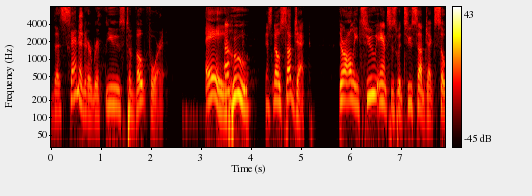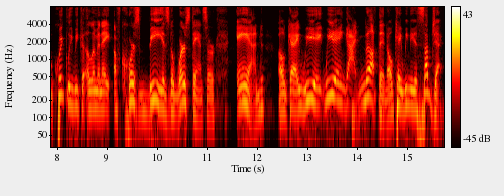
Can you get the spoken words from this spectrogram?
The senator refused to vote for it. A, Oh. who is no subject. There are only two answers with two subjects. So quickly we could eliminate, of course, B is the worst answer. And okay, we ain't we ain't got nothing. Okay, we need a subject.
